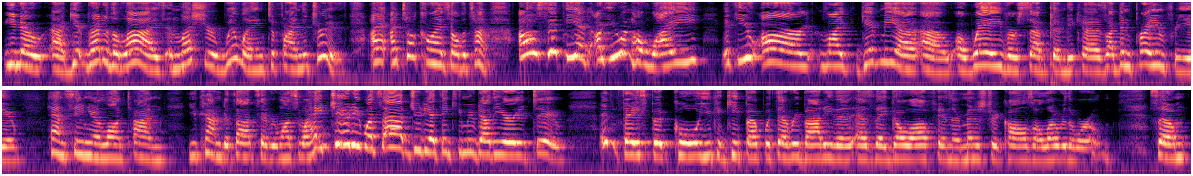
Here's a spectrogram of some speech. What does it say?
you know uh, get rid of the lies unless you're willing to find the truth I, I tell clients all the time oh cynthia are you in hawaii if you are like give me a, a, a wave or something because i've been praying for you haven't seen you in a long time. You come to thoughts every once in a while. Hey, Judy, what's up? Judy, I think you moved out of the area too. Isn't Facebook cool? You can keep up with everybody that, as they go off in their ministry calls all over the world. So,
